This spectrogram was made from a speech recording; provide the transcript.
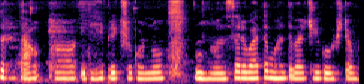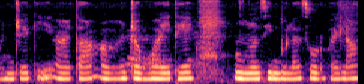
तर आता इथे हे प्रेक्षकांनो सर्वात महत्त्वाची गोष्ट म्हणजे की आता जेव्हा इथे सिंधूला सोडवायला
